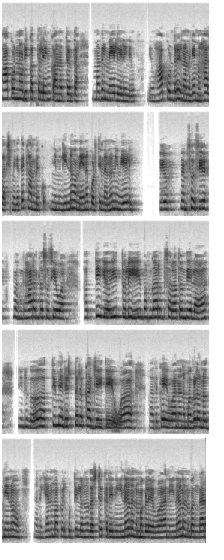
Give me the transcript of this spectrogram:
ಹಾಕೊಂಡು ನೋಡಿ ಕತ್ತಲ್ಲಿ ಹೆಂಗೆ ಕಾಣುತ್ತೆ ಅಂತ. ಮೊದಲು ಮೇಲೆ ಹೇಳಿ ನೀವು. ನೀವು ಹಾಕೊಂಡ್ರೆ ನನಗೆ ಮಹಾಲಕ್ಷ್ಮಿ ಗತೆ ಕಾಣಬೇಕು. ನಿಮ್ಗೆ ಇನ್ನೂ ಒಂದೇನೋ ಕೊಡ್ತೀನಿ ನಾನು ನೀವು ಹೇಳಿ. ಅಯ್ಯೋ ನನ್ನ ಸಸಿಯ ಬಂಗಾರ ಅಂತ ಸೊಸೆಯವ್ವ. ಹತ್ತಿಗೆ ಐದು ತೊಲಿ ಬಂಗಾರದ ಸರ ತಂದಿಲ್ಲ ನಿನಗೆ ಹತ್ತಿ ಮೇಲೆ ಎಷ್ಟರ ಕಾಜಿ ಐತೆ ಯವ್ವ? ಅದಕ್ಕೆ ಯವ್ವ ನನ್ನ ಮಗಳು ಅನ್ನೋದು ನೀನು. ನನಗೆ ಹೆಣ್ಣು ಮಕ್ಳು ಹುಟ್ಟಿಲ್ಲ ಅನ್ನೋದು ಅಷ್ಟೇ ಕರೆ. ನೀನ ನನ್ನ ಮಗಳ ಯವ್ವ ನೀನ ನನ್ನ ಬಂಗಾರ.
